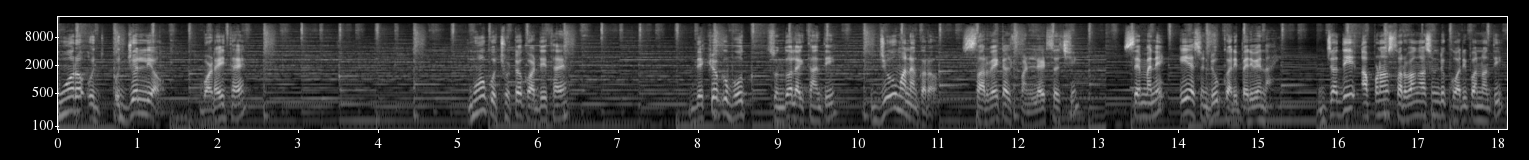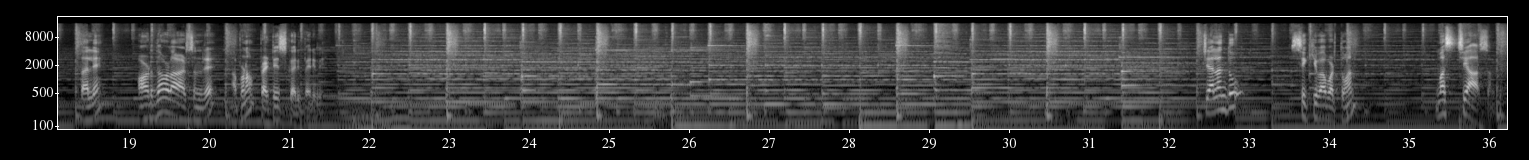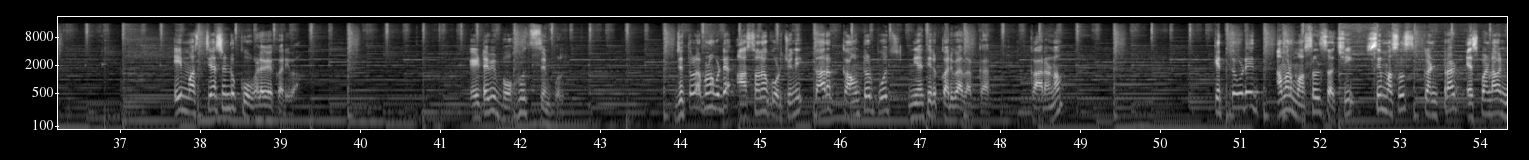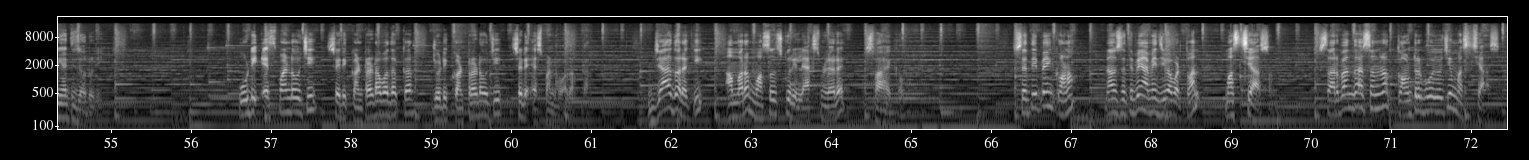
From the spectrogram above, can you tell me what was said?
मुहर उज्जवल्य बढ़ाई थाए मुह को छोट दे थाए देखा बहुत सुंदर लगी था जो मानकर सर्वाइकल स्पंडलेट्स अच्छी से मैंने ये आसनटी करेंगे ना जदि आप सर्वांग आसन टी ताले अर्धअला आसन आप प्राक्ट करें चलतु शिखा बर्तमान मत्स्यासन ये मत्स्यासन टू कौ भाव करवा यह बहुत सिंपल जो आप गोटे आसन करउंटर पोज नि दरकार कारण केत मसल्स अच्छी से मसल्स कंट्राक्ट एक्सपाण्ड हाँ निहती जरूरी कौटी एक्सपाण्ड होती कंट्राक्ट हाँ दरकार जो कंट्राक्ट होती एक्सपाण्ड हाँ दरकार जहाद्वारा कि आम मसल्स को रिलैक्स मिलने सहायक हो कौन ना से आम जा बर्तमान मत्स्यासन सर्वांगासन काउंटर पोज हो मत्स्यासन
